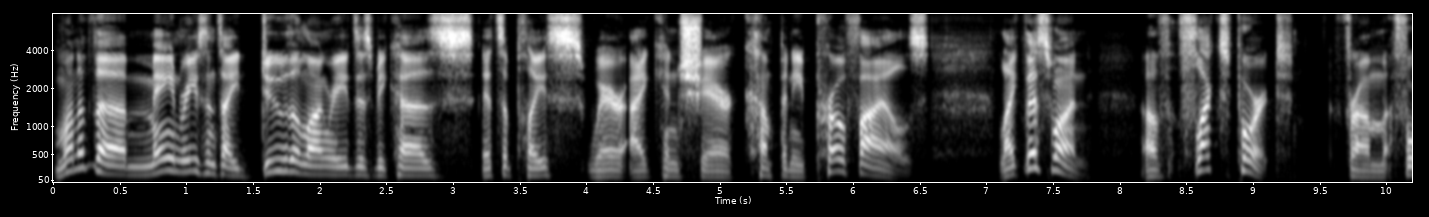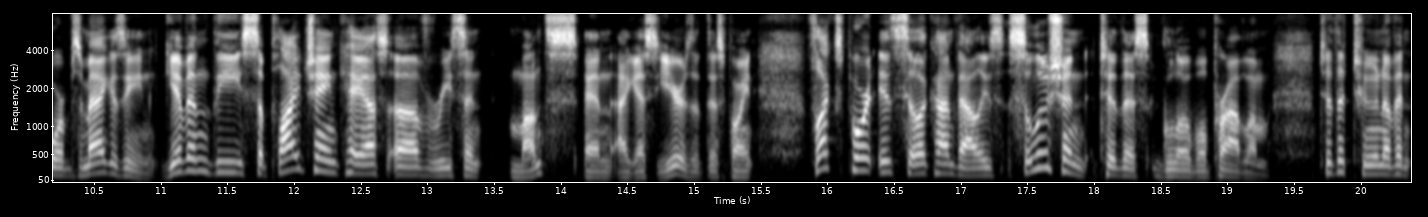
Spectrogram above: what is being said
One of the main reasons I do the long reads is because it's a place where I can share company profiles, like this one of Flexport from Forbes magazine. Given the supply chain chaos of recent months, and I guess years at this point, Flexport is Silicon Valley's solution to this global problem, to the tune of an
